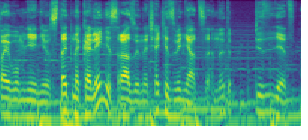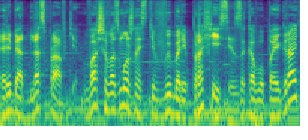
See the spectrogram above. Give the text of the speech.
по его мнению, встать на колени сразу и начать извиняться. Ну это пиздец. Ребят, для справки. Ваши возможности в выборе профессии, за кого поиграть,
